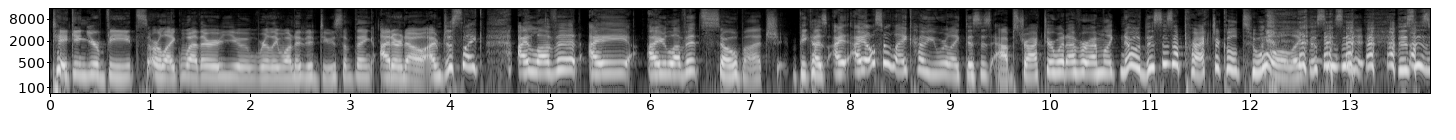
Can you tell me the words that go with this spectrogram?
taking your beats or like whether you really wanted to do something. I don't know. I'm just like I love it. I I love it so much because I I also like how you were like this is abstract or whatever. I'm like no, this is a practical tool. Like this is a, this is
